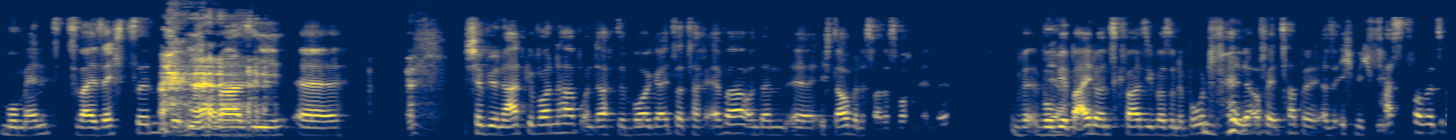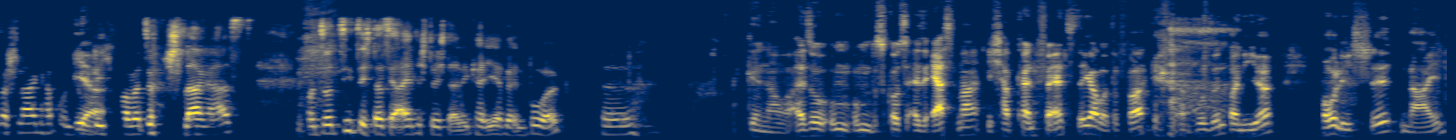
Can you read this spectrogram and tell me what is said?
Moment 2016, wo ich quasi äh, Championat gewonnen habe und dachte, boah, geilster Tag ever. Und dann, äh, ich glaube, das war das Wochenende, wo ja. wir beide uns quasi über so eine Bodenwelle auf der Etappe, also ich mich fast vorwärts überschlagen habe und du ja. dich vorwärts überschlagen hast. Und so zieht sich das ja eigentlich durch deine Karriere in Burg. Äh, Genau, also um, um das kurz, also erstmal, ich habe keine Fans, Digga, what the fuck? Wo sind wir hier? Holy shit, nein.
